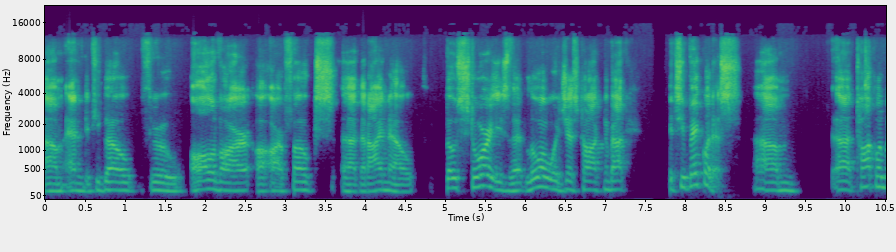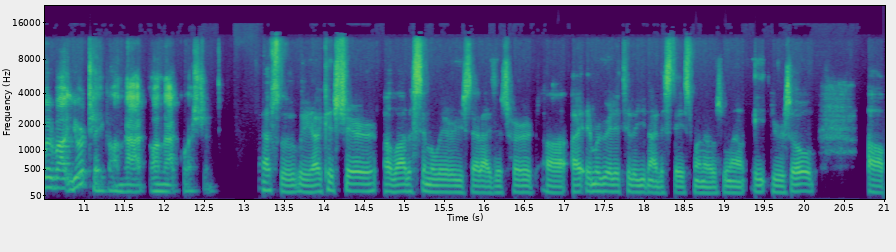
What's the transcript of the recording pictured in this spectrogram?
Um, and if you go through all of our our folks uh, that I know, those stories that Lua was just talking about, it's ubiquitous. Um, uh, talk a little bit about your take on that on that question. Absolutely, I could share a lot of similarities that I just heard. Uh, I immigrated to the United States when I was around eight years old. Uh,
